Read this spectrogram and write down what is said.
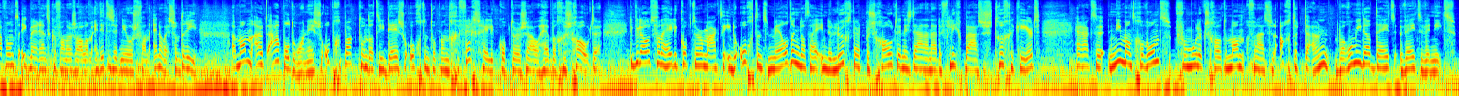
Goedenavond, ik ben Renske van der Zalm en dit is het nieuws van NOS op 3. Een man uit Apeldoorn is opgepakt omdat hij deze ochtend op een gevechtshelikopter zou hebben geschoten. De piloot van de helikopter maakte in de ochtend melding dat hij in de lucht werd beschoten... en is daarna naar de vliegbasis teruggekeerd. Hij raakte niemand gewond. Vermoedelijk schoot de man vanuit zijn achtertuin. Waarom hij dat deed, weten we niet.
